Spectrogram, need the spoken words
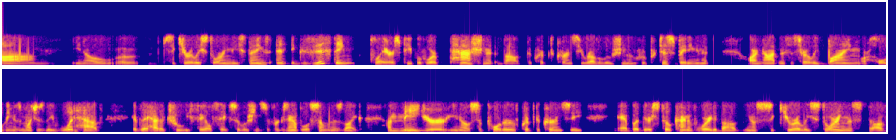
um, you know, uh, securely storing these things, and existing players, people who are passionate about the cryptocurrency revolution and who are participating in it, are not necessarily buying or holding as much as they would have if they had a truly fail-safe solution. So, for example, if someone is like a major, you know, supporter of cryptocurrency, uh, but they're still kind of worried about, you know, securely storing this stuff,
